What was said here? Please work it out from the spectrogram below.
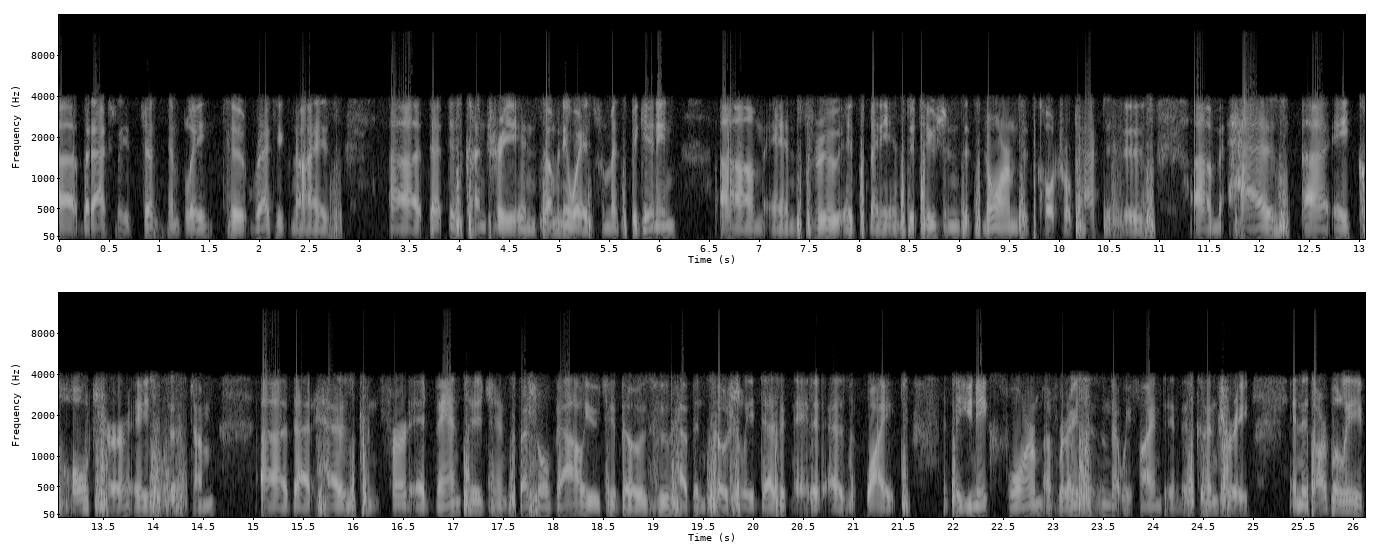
uh, but actually, it's just simply to recognize uh, that this country, in so many ways, from its beginning um, and through its many institutions, its norms, its cultural practices, um, has uh, a culture, a system uh, that has conferred advantage and special value to those who have been socially designated as white. It's a unique form of racism that we find in this country. And it's our belief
